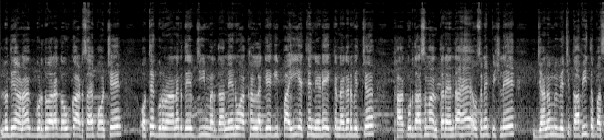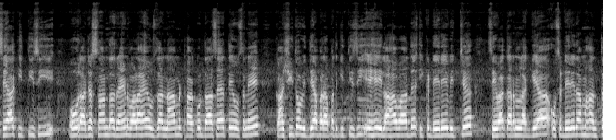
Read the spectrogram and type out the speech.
ਲੁਧਿਆਣਾ ਗੁਰਦੁਆਰਾ ਗਊ ਘਾਟ ਸਾਹਿਬ ਪਹੁੰਚੇ। ਉੱਥੇ ਗੁਰੂ ਨਾਨਕ ਦੇਵ ਜੀ ਮਰਦਾਨੇ ਨੂੰ ਆਖਣ ਲੱਗੇ ਕਿ ਭਾਈ, ਇੱਥੇ ਨੇੜੇ ਇੱਕ ਨਗਰ ਵਿੱਚ ਠਾਕੁਰ ਠਾਕੁਰਦਾਸ ਮਹੰਤ ਰਹਿੰਦਾ ਹੈ। ਉਸਨੇ ਪਿਛਲੇ ਜਨਮ ਵਿੱਚ ਕਾਫੀ ਤਪੱਸਿਆ ਕੀਤੀ ਸੀ। ਉਹ ਰਾਜਸਥਾਨ ਦਾ ਰਹਿਣ ਵਾਲਾ ਹੈ ਉਸ ਦਾ ਨਾਮ ਠਾਕੁਰਦਾਸ ਹੈ ਤੇ ਉਸਨੇ ਕਾਂਸ਼ੀ ਤੋਂ ਵਿੱਦਿਆ ਪ੍ਰਾਪਤ ਕੀਤੀ ਸੀ। ਇਹ ਇਲਾਹਾਬਾਦ ਇੱਕ ਡੇਰੇ ਵਿੱਚ ਸੇਵਾ ਕਰਨ ਲੱਗ ਗਿਆ। ਉਸ ਡੇਰੇ ਦਾ ਮਹੰਤ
